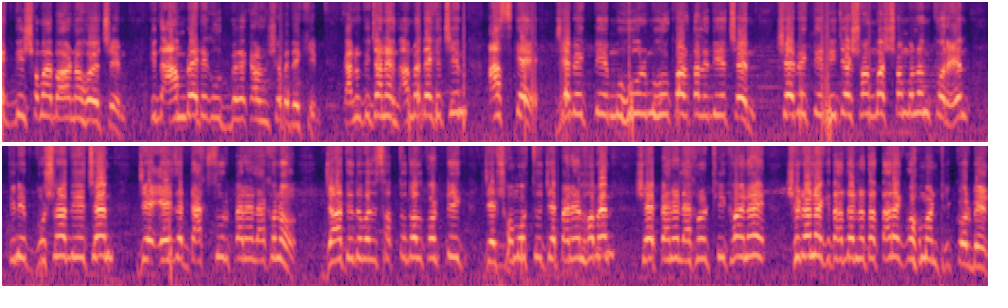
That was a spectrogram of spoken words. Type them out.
একদিন সময় বাড়ানো হয়েছে। কিন্তু আমরা এটাকে উদ্বেগের কারণ হিসেবে দেখি। কারণ কি জানেন? আমরা দেখেছি আজকে যে ব্যক্তি মুহুর মুহু করতালি দিয়েছেন সেই ব্যক্তি নিজের সংবাদ সম্মেলন করেন তিনি ঘোষণা দিয়েছেন যে এই যে ডাকসুর প্যানেল এখনও জাতীয়তাবাদী ছাত্রদল কর্তৃক যে সমর্থিত যে প্যানেল হবেন সেই প্যানেল এখনও ঠিক হয় নাই। সেটা নাকি তাদের নেতা তারেক রহমান ঠিক করবেন।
